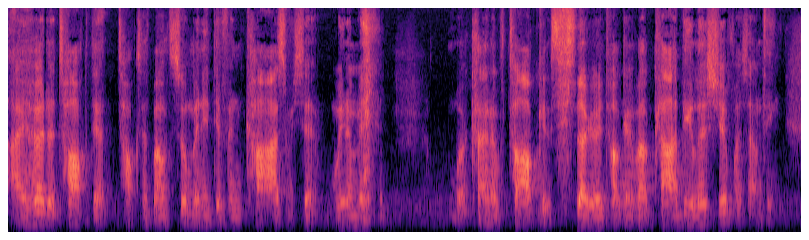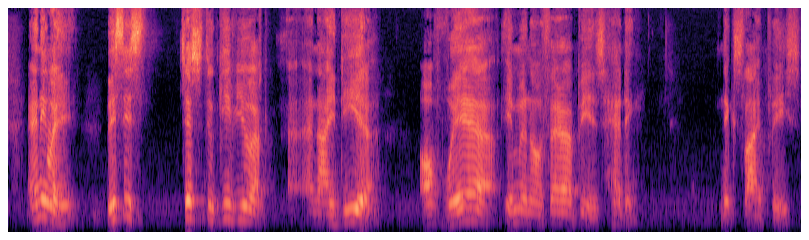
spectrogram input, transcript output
I heard a talk that talks about so many different cars. We said, wait a minute, what kind of talk is this? Like we're talking about car dealership or something. Anyway, this is just to give you a, an idea of where immunotherapy is heading. Next slide, please.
